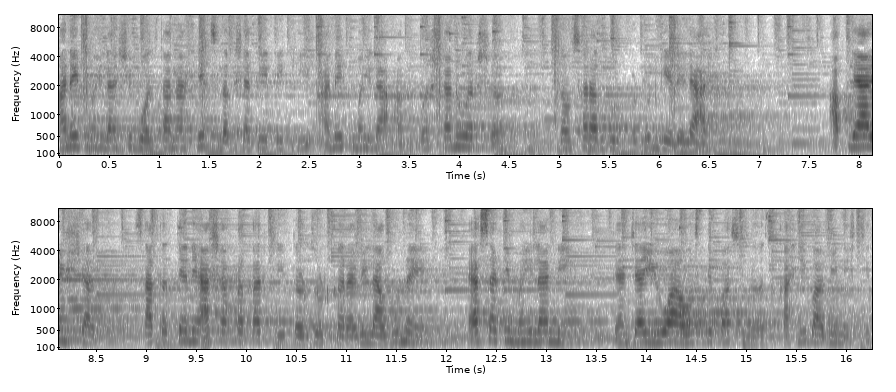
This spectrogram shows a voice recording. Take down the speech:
अनेक महिलांशी बोलताना हेच लक्षात येते की अनेक महिला वर्षानुवर्ष संसारात गुरफटून गेलेल्या आहेत. आपल्या आयुष्यात सातत्याने अशा प्रकारची तडजोड करावी लागू नये यासाठी महिलांनी त्यांच्या युवा अवस्थेपासूनच काही बाबी निश्चित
